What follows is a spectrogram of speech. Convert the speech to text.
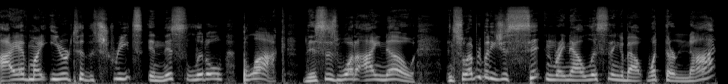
I have my ear to the streets in this little block. This is what I know. And so everybody's just sitting right now listening about what they're not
